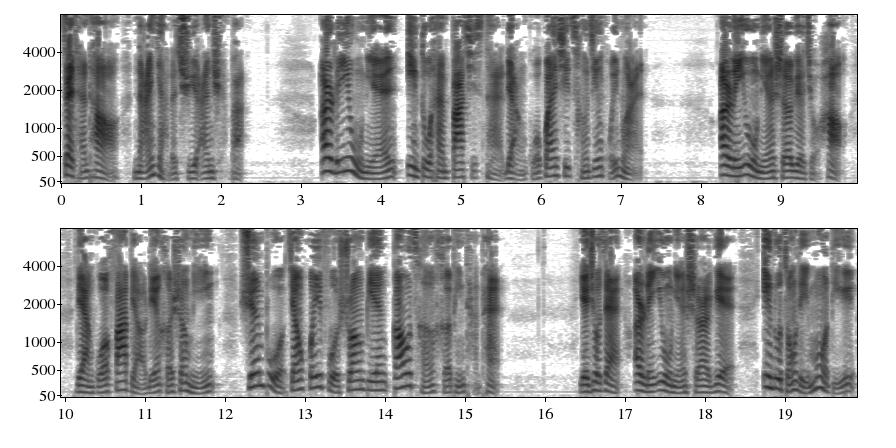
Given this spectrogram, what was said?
再谈到南亚的区域安全吧。二零一五年，印度和巴基斯坦两国关系曾经回暖。二零一五年十二月九号，两国发表联合声明，宣布将恢复双边高层和平谈判。也就在二零一五年十二月，印度总理莫迪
